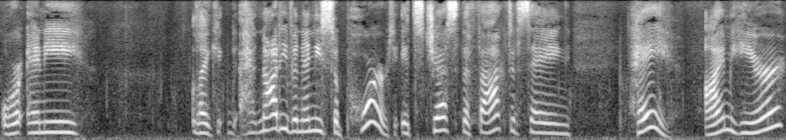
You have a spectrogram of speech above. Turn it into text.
or any like not even any support. It's just the fact of saying, "Hey, I'm here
